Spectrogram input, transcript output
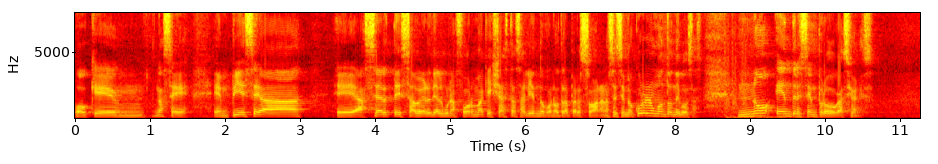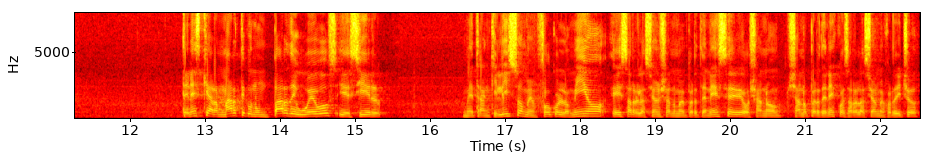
o que, mm, no sé, empiece a eh, hacerte saber de alguna forma que ya está saliendo con otra persona. No sé, se me ocurren un montón de cosas. No entres en provocaciones tenés que armarte con un par de huevos y decir, me tranquilizo, me enfoco en lo mío, esa relación ya no me pertenece o ya no, ya no pertenezco a esa relación, mejor dicho,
